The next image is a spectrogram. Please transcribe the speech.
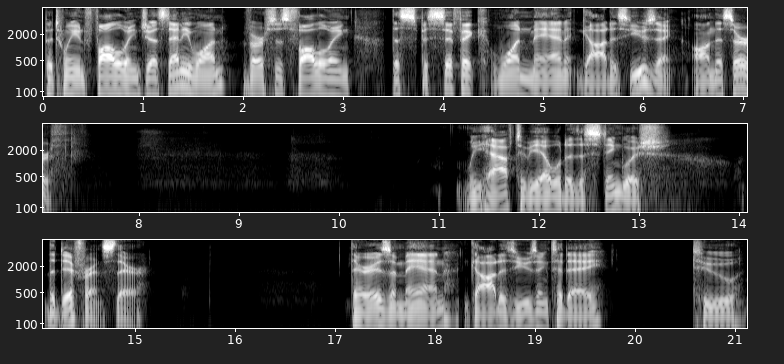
between following just anyone versus following the specific one man God is using on this earth. We have to be able to distinguish the difference there. There is a man God is using today to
